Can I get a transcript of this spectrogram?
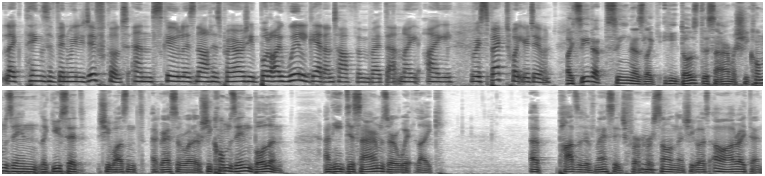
like things have been really difficult, and school is not his priority, but I will get on top of him about that, and I, I respect what you're doing. I see that scene as like he does disarm her. She comes in, like you said, she wasn't aggressive or whatever. She comes in bullying, and he disarms her with like a positive message for her mm. son. And she goes, "Oh, all right then."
